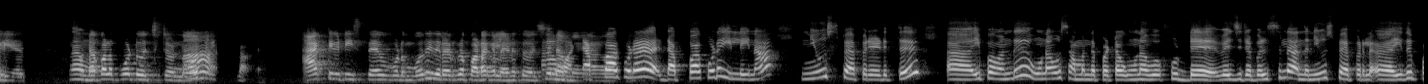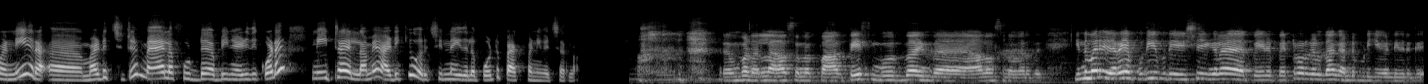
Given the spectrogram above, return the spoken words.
ஐடியா. டப்பால போட்டு வச்சுட்டோம்னா. ஆக்டிவிட்டிஸ் தேவைப்படும் போது இதுல இருக்கிற படங்களை எடுத்து வச்சு டப்பா கூட டப்பா கூட இல்லைன்னா நியூஸ் பேப்பர் எடுத்து இப்ப வந்து உணவு சம்பந்தப்பட்ட உணவு ஃபுட்டு வெஜிடபிள்ஸ்னு அந்த நியூஸ் பேப்பர்ல இது பண்ணி மடிச்சிட்டு மேல ஃபுட்டு அப்படின்னு எழுதி கூட நீட்டா எல்லாமே அடுக்கி ஒரு சின்ன இதுல போட்டு பேக் பண்ணி வச்சிடலாம். ரொம்ப நல்ல ஆலோசனை பா பேசும்போது தான் இந்த ஆலோசனை வருது. இந்த மாதிரி நிறைய புதிய புதிய விஷயங்களை பெற்றோர்கள் தான் கண்டுபிடிக்க வேண்டியது இருக்கு.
